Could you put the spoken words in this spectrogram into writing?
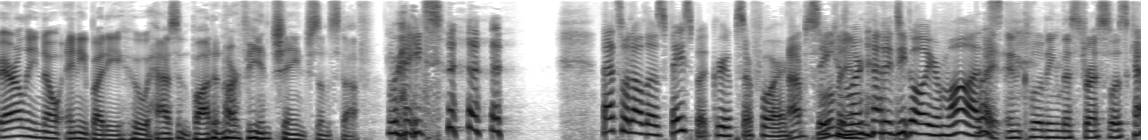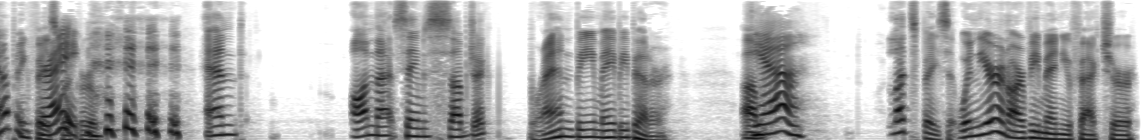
barely know anybody who hasn't bought an RV and changed some stuff. Right. That's what all those Facebook groups are for. Absolutely. So you can learn how to do all your mods. Right, including the Stressless Camping Facebook Right. group. and on that same subject, brand B may be better. Um, yeah. Let's face it, when you're an RV manufacturer,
